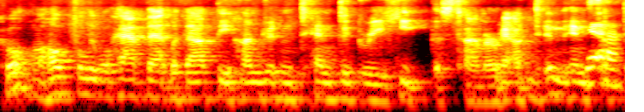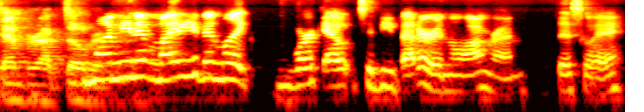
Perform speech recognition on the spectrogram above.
Cool. Well, hopefully we'll have that without the 110 degree heat this time around in, in yeah. September, October. Well, I mean, it might even like work out to be better in the long run this way.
